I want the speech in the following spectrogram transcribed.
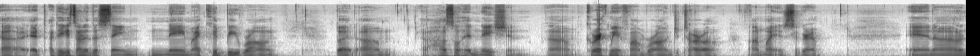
uh, I think it's under the same name. I could be wrong, but um, Hustlehead Nation. Um, correct me if I'm wrong, Jataro, on my Instagram. And uh,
